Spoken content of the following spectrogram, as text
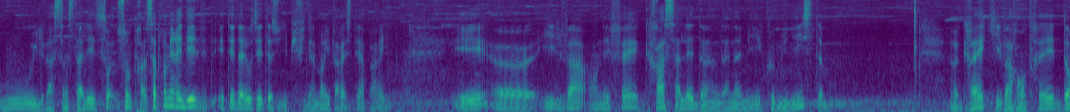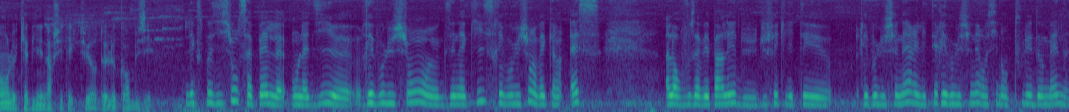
où il va s'installer. sa première idée était d'aller aux États-Unis, puis finalement il va rester à Paris. Et il va en effet, grâce à l'aide d'un ami communiste, euh, grec, il va rentrer dans le cabinet d'architecture de Le Corbusier. L'exposition s'appelle, on l'a dit, euh, Révolution euh, Xenakis, Révolution avec un S. Alors vous avez parlé du, fait qu'il était révolutionnaire, il était révolutionnaire aussi dans tous les domaines,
